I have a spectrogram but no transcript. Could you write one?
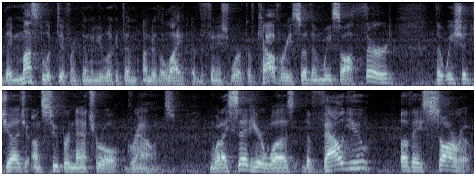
they must look different than when you look at them under the light of the finished work of Calvary. So then we saw, third, that we should judge on supernatural grounds. And what I said here was the value of a sorrow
